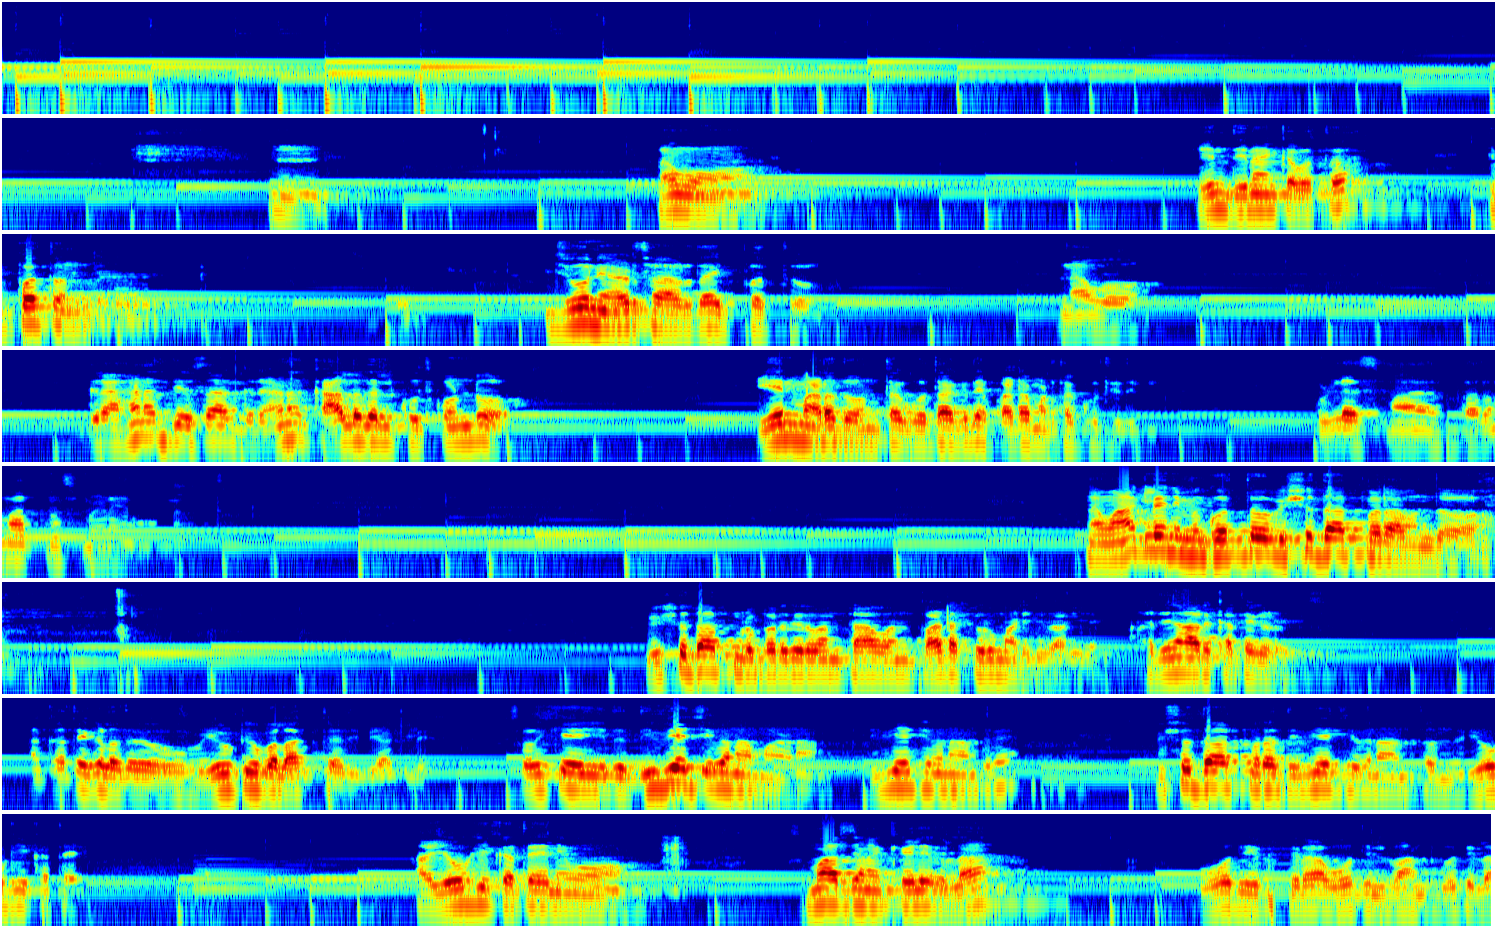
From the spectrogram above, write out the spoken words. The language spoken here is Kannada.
ಹ್ಮ್. ನಾವು ಏನು ದಿನಾಂಕ ಅವತ್ತು? ಇಪ್ಪತ್ತೊಂದು. ಜೂನ್ ಎರಡು ಸಾವಿರದ ಇಪ್ಪತ್ತು. ನಾವು ಗ್ರಹಣದ ದಿವಸ, ಗ್ರಹಣ ಕಾಲದಲ್ಲಿ ಕೂತ್ಕೊಂಡು ಏನು ಮಾಡೋದು ಅಂತ ಗೊತ್ತಾಗದೆ ಪಾಠ ಮಾಡ್ತಾ ಕೂತಿದ್ವಿ. ಒಳ್ಳೆ ಸ್ಮ, ಪರಮಾತ್ಮ ಸ್ಮರಣೆ. ನಾವಾಗ್ಲೇ ನಿಮಗೆ ಗೊತ್ತು, ವಿಶುದ್ಧಾತ್ಮರ ಒಂದು ವಿಶುದ್ಧಾತ್ಮರು ಬರೆದಿರುವಂತಹ ಒಂದು ಪಾಠ ಶುರು ಮಾಡಿದ್ವಿ ಆಗ್ಲೇ. ಹದಿನಾರು ಕಥೆಗಳು. ಆ ಕಥೆಗಳು ಯೂಟ್ಯೂಬ್ ಅಲ್ಲಿ ಆಗ್ತಾ ಇದೀವಿ ಆಗ್ಲೇ. ಸೊ ಅದಕ್ಕೆ ಇದು ದಿವ್ಯ ಜೀವನ ಮಾಡೋಣ ದಿವ್ಯ ಜೀವನ ಅಂದ್ರೆ ವಿಶುದ್ಧಾತ್ಮರ ದಿವ್ಯ ಜೀವನ ಅಂತ ಒಂದು ಯೋಗಿ ಕತೆ ಆ ಯೋಗಿ ಕತೆ ನೀವು ಸುಮಾರು ಜನ ಕೇಳಿರಲ್ಲ ಓದಿರ್ತೀರಾ, ಓದಿಲ್ವಾ ಅಂತ ಗೊತ್ತಿಲ್ಲ.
